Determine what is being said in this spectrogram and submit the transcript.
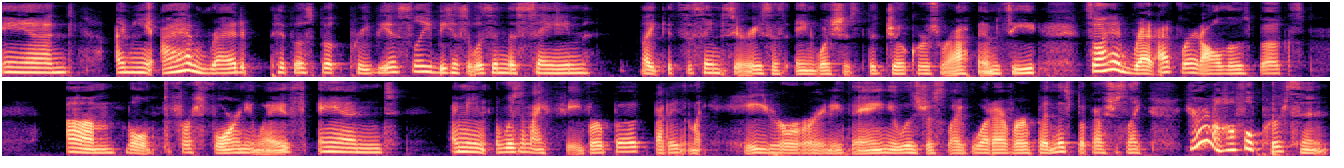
And I mean, I had read Pippa's book previously because it was in the same, like, it's the same series as Anguish. It's the Joker's Wrath MC. So I had read, I've read all those books. Um, well, the first four, anyways. And I mean, it wasn't my favorite book, but I didn't like hate her or anything. It was just like whatever. But in this book, I was just like, you're an awful person.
